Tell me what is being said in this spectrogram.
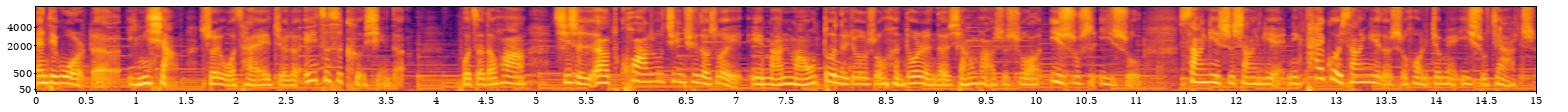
Andy Warhol 的影响，所以我才觉得，哎，这是可行的。否则的话，其实要跨入进去的时候也也蛮矛盾的。就是说，很多人的想法是说，艺术是艺术，商业是商业。你太过商业的时候，你就没有艺术价值。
